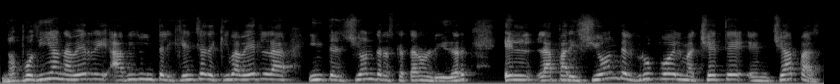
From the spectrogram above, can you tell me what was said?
No podían haber habido inteligencia de que iba a haber la intención de rescatar a un líder. la aparición del grupo El Machete en Chiapas. A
